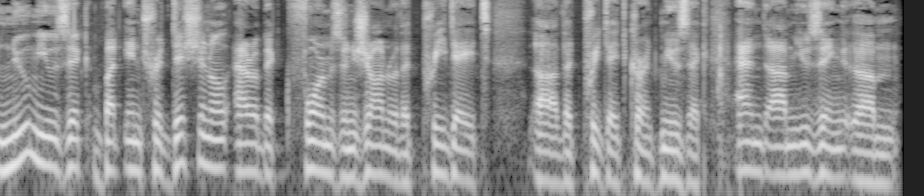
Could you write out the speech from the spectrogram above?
new music, but in traditional Arabic forms and genre that predate uh, that predate current music, and I'm using um,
